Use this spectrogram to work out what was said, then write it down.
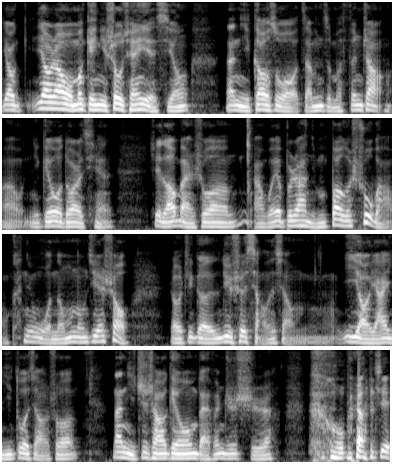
要要让我们给你授权也行，那你告诉我咱们怎么分账啊？你给我多少钱？这老板说，啊，我也不知道，你们报个数吧，我看见我能不能接受。然后这个律师想了想，一咬牙一跺脚说：“那你至少给我们百分之十。”我不知道这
